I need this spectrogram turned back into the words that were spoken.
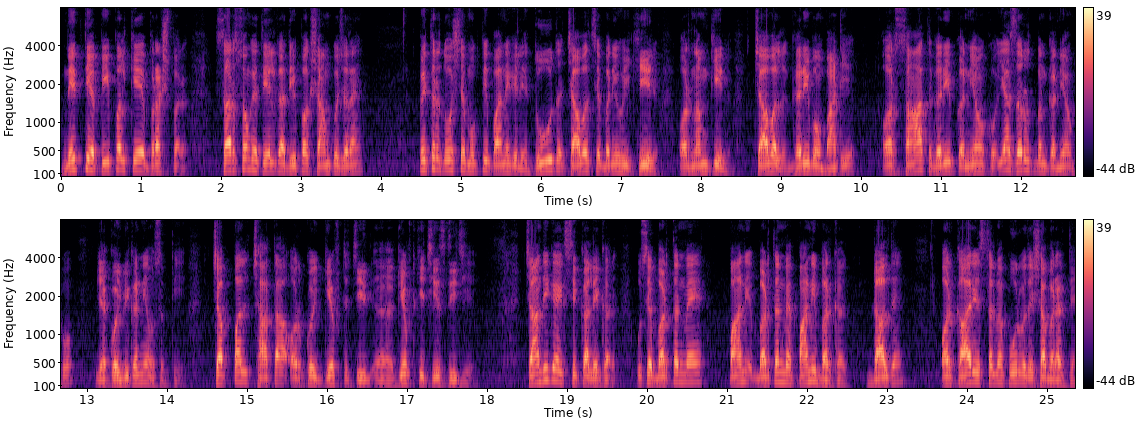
नित्य पीपल के वृक्ष पर सरसों के तेल का दीपक शाम को जलाएँ। पितृदोष से मुक्ति पाने के लिए दूध, चावल से बनी हुई खीर और नमकीन चावल गरीबों बांटिए और सात गरीब कन्याओं को या जरूरतमंद कन्याओं को या कोई भी कन्या हो सकती है। चप्पल, छाता और कोई गिफ्ट चीज़ गिफ्ट की चीज़ दीजिए। चांदी का एक सिक्का लेकर उसे बर्तन में पानी, बर्तन में पानी भरकर डाल दें। और कार्यस्थल में पूर्व दिशा में रख दें।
